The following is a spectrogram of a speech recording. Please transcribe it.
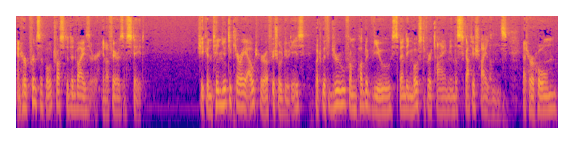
and her principal trusted adviser in affairs of state. She continued to carry out her official duties, but withdrew from public view, spending most of her time in the Scottish Highlands at her home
